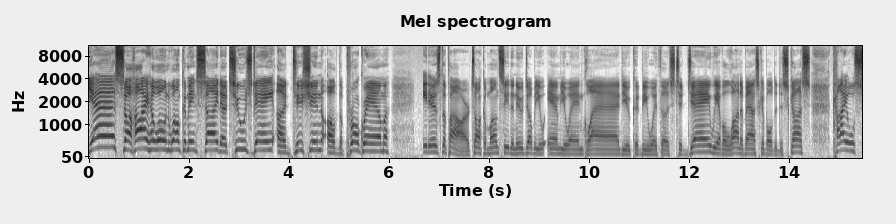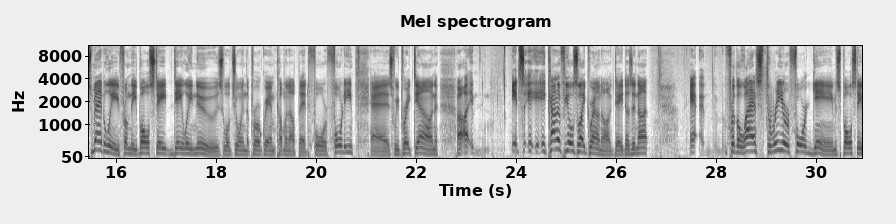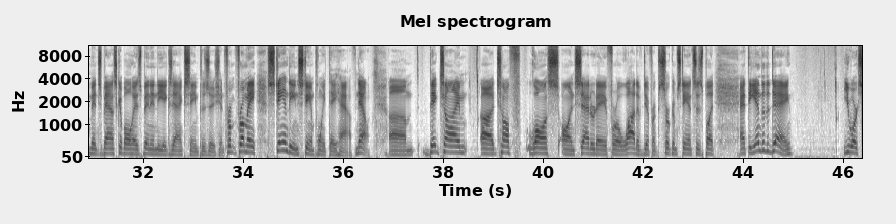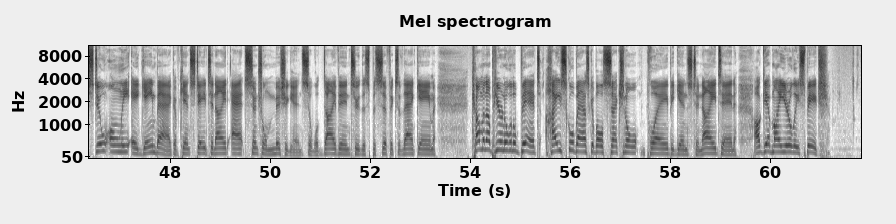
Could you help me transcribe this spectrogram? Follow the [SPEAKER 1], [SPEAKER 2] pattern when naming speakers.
[SPEAKER 1] Yes, uh, hi, hello, and welcome inside a Tuesday edition of the program. It is the Power. Talk of Muncie, the new WMUN. Glad you could be with us today. We have a lot of basketball to discuss. Kyle Smedley from the Ball State Daily News will join the program coming up at 4:40 as we break down. Uh, it, it's it, it kind of feels like Groundhog Day, does it not? For the last three or four games, Ball State men's basketball has been in the exact same position. From from a standing standpoint, they have now um, big time. Uh, tough loss on Saturday for a lot of different circumstances, but at the end of the day, you are still only a game back of Kent State tonight at Central Michigan. So we'll dive into the specifics of that game Coming up here in a little bit, high school basketball sectional play begins tonight, and I'll give my yearly speech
